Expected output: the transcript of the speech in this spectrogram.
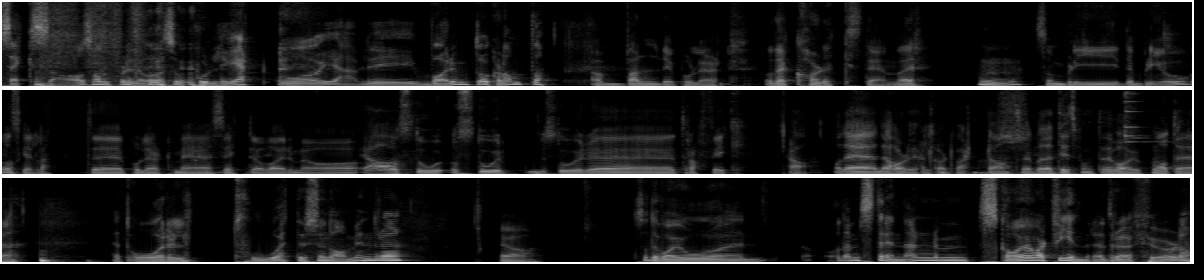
seksa, og sånn, fordi det var så polert og jævlig varmt og klamt. da. ja. Veldig polert. Og det er kalksten der, Mm. som blir Det blir jo ganske lett eh, polert med svette og varme og, Ja. og stor, og stor, stor eh, trafikk. Ja, og det, det har det jo helt klart vært. da. Så på det tidspunktet, det var jo på en måte et år eller to etter tsunamien, tror jeg. Ja. Så det var jo Og de strendene de skal jo ha vært finere, tror jeg, før, da.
